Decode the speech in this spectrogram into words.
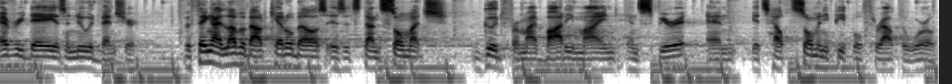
every day is a new adventure. The thing I love about kettlebells is it's done so much good for my body, mind, and spirit, and it's helped so many people throughout the world.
